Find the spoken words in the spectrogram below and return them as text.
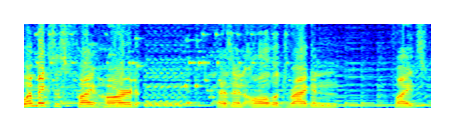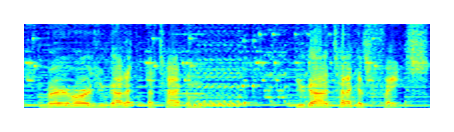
What makes this fight hard, as in all the dragon fights very hard, is you gotta attack him. You gotta attack his face.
